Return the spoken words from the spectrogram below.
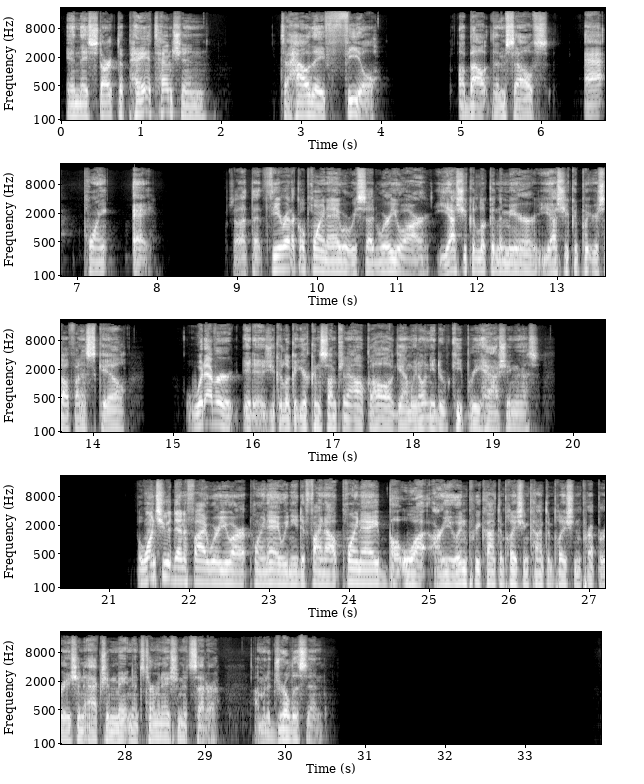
And they start to pay attention to how they feel about themselves at point a. So at that theoretical point A where we said where you are, yes, you could look in the mirror. Yes, you could put yourself on a scale. Whatever it is, you could look at your consumption of alcohol. Again, we don't need to keep rehashing this. But once you identify where you are at point A, we need to find out point A, but what? Are you in pre-contemplation, contemplation, preparation, action, maintenance, termination, etc.? I'm going to drill this in.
